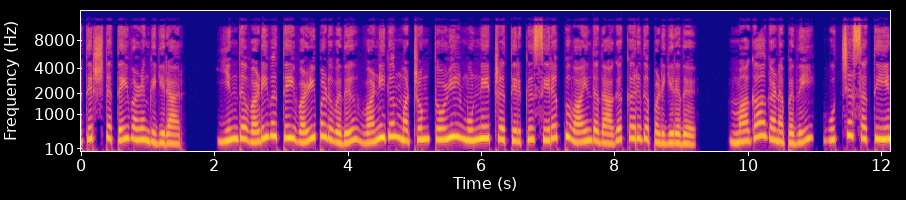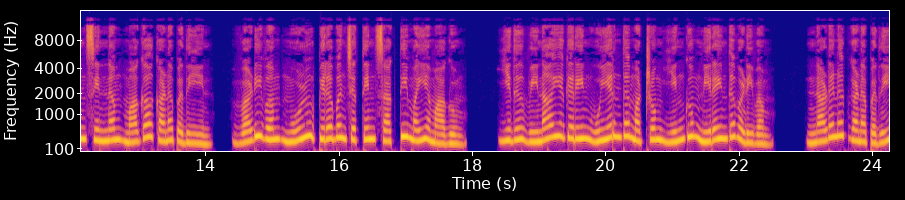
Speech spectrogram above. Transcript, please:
அதிர்ஷ்டத்தை வழங்குகிறார். இந்த வடிவத்தை வழிபடுவது வணிகம் மற்றும் தொழில் முன்னேற்றத்திற்கு சிறப்பு வாய்ந்ததாக கருதப்படுகிறது. மகா கணபதி உச்ச சக்தியின் சின்னம் மகா கணபதியின் வடிவம் முழு பிரபஞ்சத்தின் சக்தி மையமாகும். இது விநாயகரின் உயர்ந்த மற்றும் எங்கும் நிறைந்த வடிவம். நடன கணபதி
